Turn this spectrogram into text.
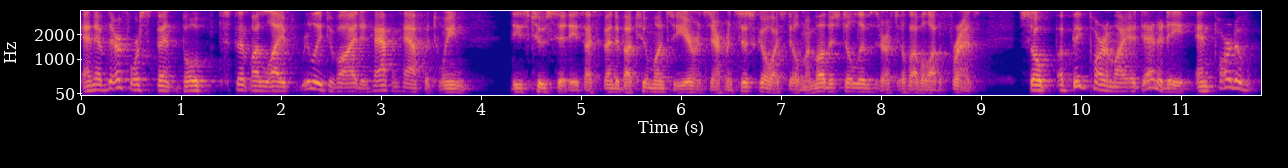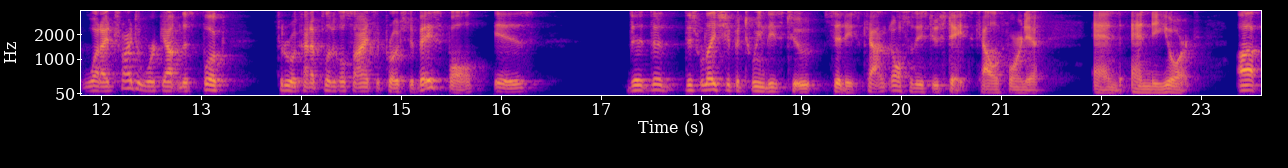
and have therefore spent both spent my life really divided half and half between these two cities. I spend about two months a year in San Francisco. I still my mother still lives there. I still have a lot of friends. So a big part of my identity and part of what I tried to work out in this book through a kind of political science approach to baseball is the, the this relationship between these two cities, and also these two states, California and and New York. Uh,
